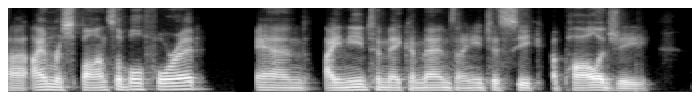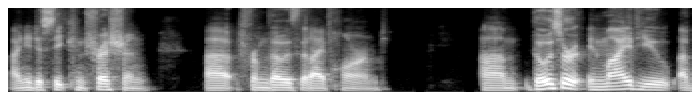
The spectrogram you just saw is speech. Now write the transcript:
Uh, I'm responsible for it. And I need to make amends. And I need to seek apology. I need to seek contrition uh, from those that I've harmed. Um, those are, in my view, a,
